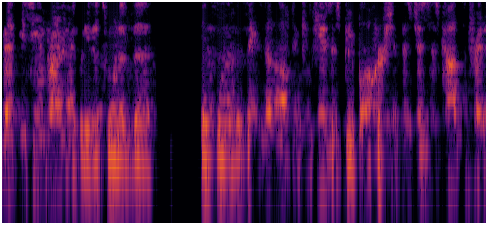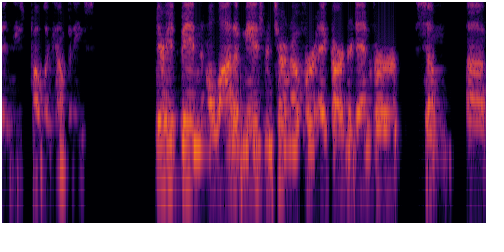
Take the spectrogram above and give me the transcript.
that you see in private equity. That's one of the that's one of the things that often confuses people. Ownership is just as concentrated in these public companies there had been a lot of management turnover at Gardner Denver, some uh,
